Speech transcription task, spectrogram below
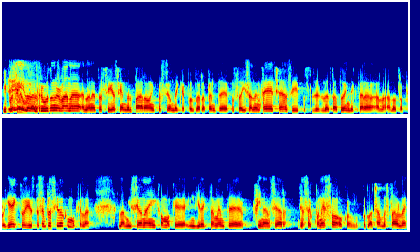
Y pues sí, lo del tributo Nirvana, la neta sigue siendo el paro en cuestión de que pues de repente pues ahí salen fechas y pues le, trato de inyectar al otro proyecto y es que siempre ha sido como que la, la misión ahí como que indirectamente financiar ya sea con eso o con pues, la chamba estable,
